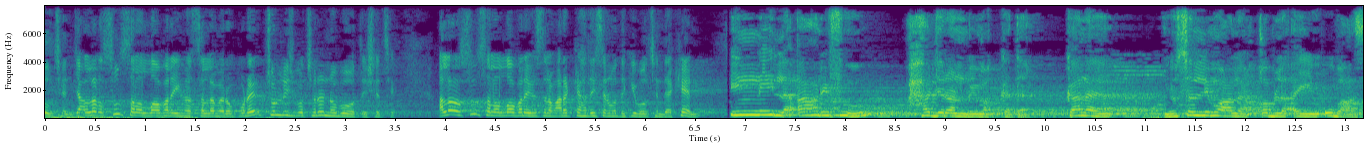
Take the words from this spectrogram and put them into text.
বলছেন যে আল্লাহ রসুল সাল্লাহ আলহিহাসাল্লামের উপরে চল্লিশ বছরের নবুয়ত এসেছে। আল্লাহ রসুল সাল্লাহ আলহিহাস্লাম আরেকটা হাদিসের মধ্যে কি বলছেন দেখেন? আরিফু হাজরান বিমাক্কাতা কানা ইউসাল্লিমু আলা ক্বাবলা আই উবাস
